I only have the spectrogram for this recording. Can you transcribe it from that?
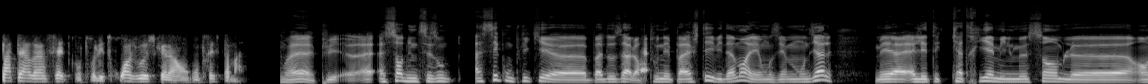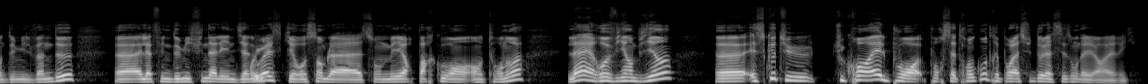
pas perdre un set contre les trois joueuses qu'elle a rencontrées, c'est pas mal. Ouais, et puis euh, elle sort d'une saison assez compliquée, euh, Badoza. Alors tout n'est pas acheté évidemment, elle est 11e mondiale, mais euh, elle était quatrième, il me semble, euh, en 2022. Euh, elle a fait une demi-finale à Indian Oui. Wells qui ressemble à son meilleur parcours en, en tournoi. Là, elle revient bien. Est-ce que tu, tu crois en elle pour, pour cette rencontre et pour la suite de la saison d'ailleurs, Eric?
